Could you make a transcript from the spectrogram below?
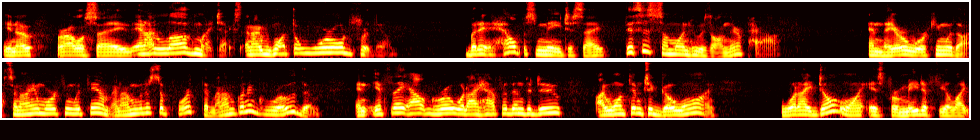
you know, or I will say, and I love my techs and I want the world for them. But it helps me to say, this is someone who is on their path and they are working with us and I am working with them and I'm going to support them and I'm going to grow them. And if they outgrow what I have for them to do, I want them to go on. What I don't want is for me to feel like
